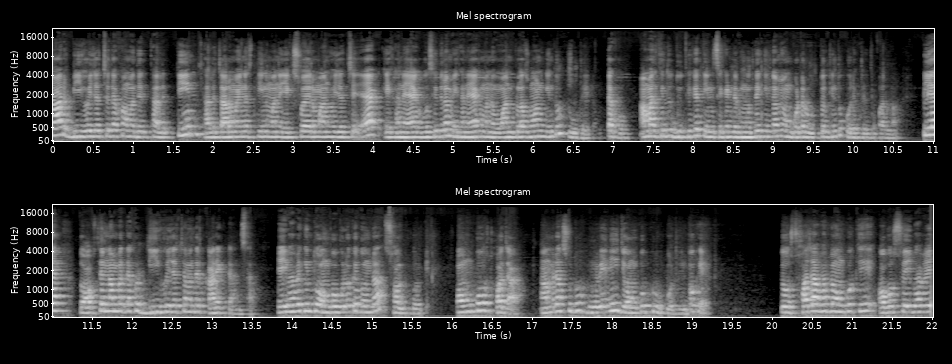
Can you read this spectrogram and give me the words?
চার, বি হয়ে যাচ্ছে, দেখো আমাদের তাহলে তিন, তাহলে চার মাইনাস তিন মানে এক্স ওয়াই এর মান হয়ে যাচ্ছে এক, এখানে এক বসিয়ে দিলাম, এখানে এক মানে ওয়ান প্লাস ওয়ান কিন্তু টু হয়ে গেল। দেখো, আমার কিন্তু দুই থেকে তিন সেকেন্ডের মধ্যে কিন্তু আমি অঙ্কটার উত্তর কিন্তু করে ফেলতে পারলাম। ক্লিয়ার তো অপশন নাম্বার দেখো ডি হয়ে যাচ্ছে আমাদের কারেক্ট আনসার এইভাবে কিন্তু অঙ্কগুলোকে তোমরা সলভ করবে। অঙ্ক সজা। আমরা শুধু ভেবে নিই যে অঙ্ক খুব কঠিন ওকে তো সজাভাবে অঙ্ককে অবশ্যই ভাবে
